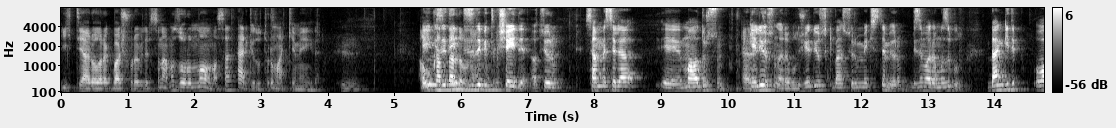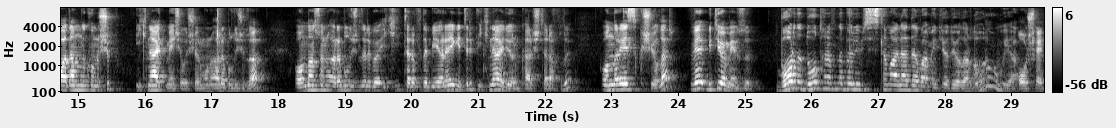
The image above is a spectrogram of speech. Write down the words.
ihtiyari olarak başvurabilirsin ama zorunlu olmasa herkes oturur mahkemeye gider. Hmm. Benim izlediğim dizide bir tık şeydi. Atıyorum sen mesela e, mağdursun. Evet. Geliyorsun arabulucuya diyorsun ki ben sürünmek istemiyorum. Bizim aramızı bul. Ben gidip o adamla konuşup ikna etmeye çalışıyorum onu arabuluculuğa. Ondan sonra arabulucuları böyle iki tarafı da bir araya getirip ikna ediyorum karşı taraflı. Onlara el sıkışıyorlar ve bitiyor mevzu. Bu arada doğu tarafında böyle bir sistem hala devam ediyor diyorlar. Doğru mu bu ya? O şey.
